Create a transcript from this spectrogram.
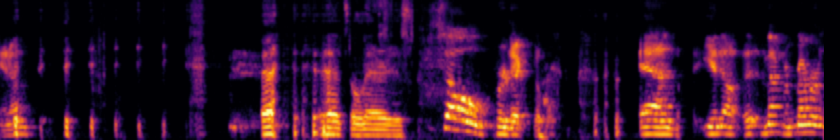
You know, that's hilarious. So predictable. And you know, uh, remember, remember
